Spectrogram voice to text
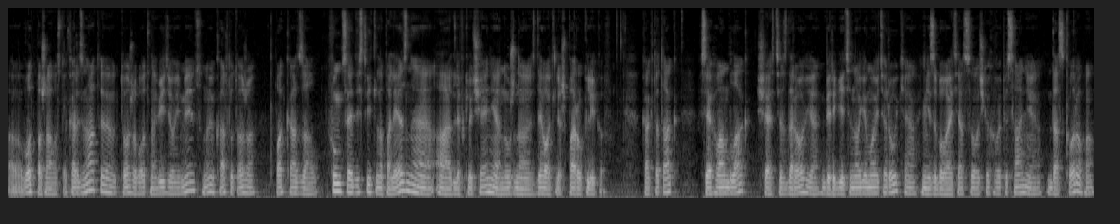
Э, вот, пожалуйста, координаты тоже вот на видео имеются, ну и карту тоже показал. Функция действительно полезная, а для включения нужно сделать лишь пару кликов. Как-то так. Всех вам благ, счастья, здоровья, берегите ноги, мойте руки, не забывайте о ссылочках в описании. До скорого!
